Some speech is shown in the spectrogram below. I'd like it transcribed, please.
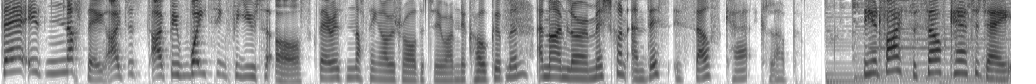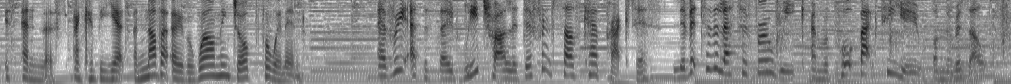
there is nothing. I just, I've been waiting for you to ask. There is nothing I would rather do. I'm Nicole Goodman. And I'm Lauren Mishcon, and this is Self Care Club. The advice for self care today is endless and can be yet another overwhelming job for women. Every episode, we trial a different self care practice, live it to the letter for a week, and report back to you on the results.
